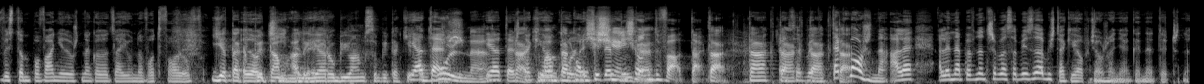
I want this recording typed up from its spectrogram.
występowanie różnego rodzaju nowotworów. Ja tak pytam, rodzinnych. ale ja robiłam sobie takie Ja też, ogólne. ja też, tak, takie mam ogólne. taką księgę. 72, tak. Tak, tak, Ja tak, sobie tak, tak, tak. można, ale, ale na pewno trzeba sobie zrobić takie obciążenia genetyczne.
